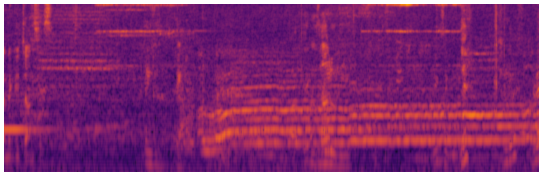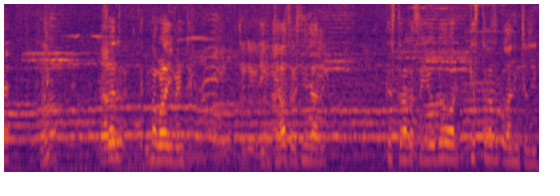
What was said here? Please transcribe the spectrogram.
आने की chances thank you sir thank you sir इतना बड़ा इवेंट है। एक इतिहास रचने जा रहे हैं। किस तरह का सहयोग है और किस तरह से प्लानिंग चल रही है?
